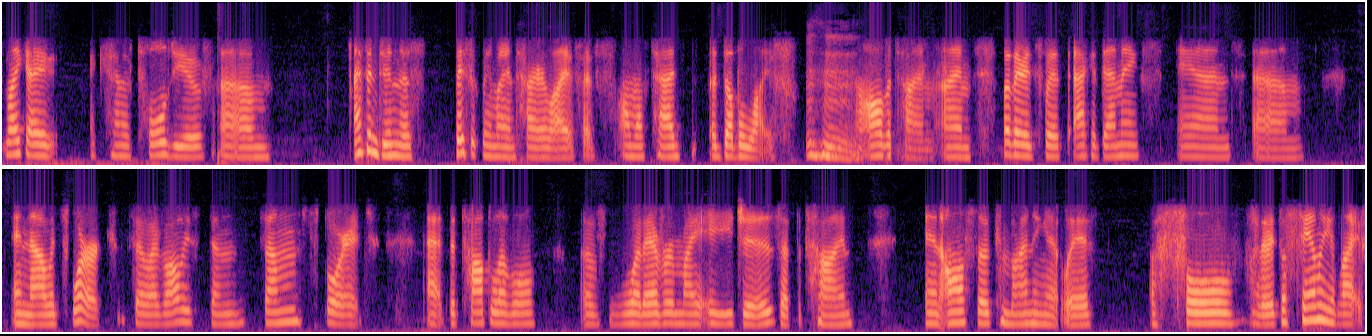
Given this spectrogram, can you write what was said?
like I I kind of told you, um, I've been doing this basically my entire life. I've almost had a double life Mhm. all the time. I'm whether it's with academics and um, and now it's work. So I've always done some sport at the top level of whatever my age is at the time, and also combining it with a full whether it's a family life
